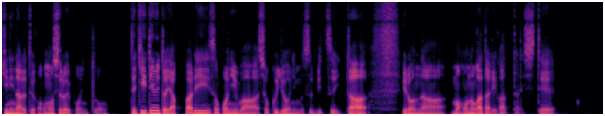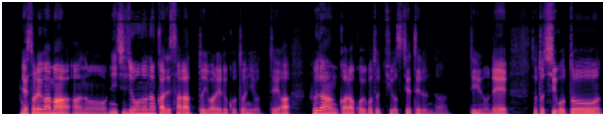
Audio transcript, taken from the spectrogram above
気になるというか面白いポイント。で、聞いてみると、やっぱりそこには職業に結びついたいろんな、まあ、物語があったりして、で、それがまあ、あの、日常の中でさらっと言われることによって、あ、普段からこういうこと気をつけてるんだっていうので、ちょっと仕事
